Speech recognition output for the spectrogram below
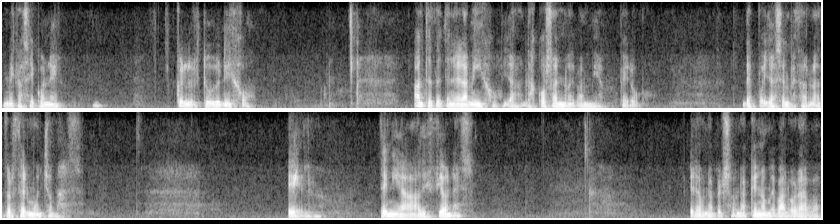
Me casé con él, con él tuve un hijo antes de tener a mi hijo ya las cosas no iban bien, pero después ya se empezaron a torcer mucho más. Él tenía adicciones, era una persona que no me valoraba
